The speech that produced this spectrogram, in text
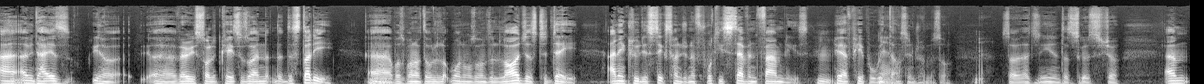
Uh, I Mm. mean, that is, you know, a very solid case as well. And the, the study uh, Mm. was one of the one was one of the largest to date, and included 647 families Hmm. who have people with Yeah. Down syndrome as well. Yeah. So that's you know that's goes to show. Um,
